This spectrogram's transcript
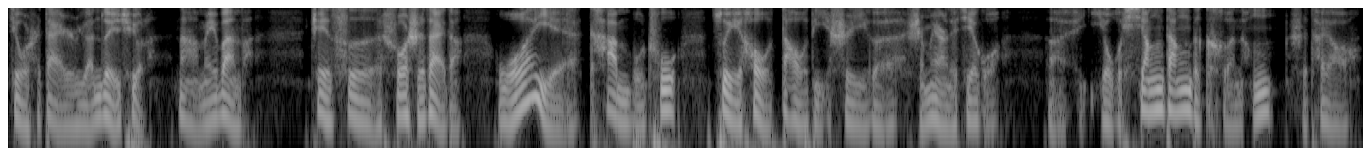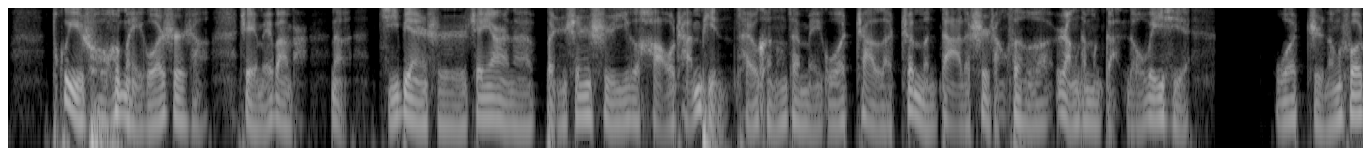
就是带着原罪去了，那没办法。这次说实在的，我也看不出最后到底是一个什么样的结果啊，有相当的可能是他要。退出美国市场，这也没办法。那即便是这样呢，本身是一个好产品，才有可能在美国占了这么大的市场份额，让他们感到威胁。我只能说，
